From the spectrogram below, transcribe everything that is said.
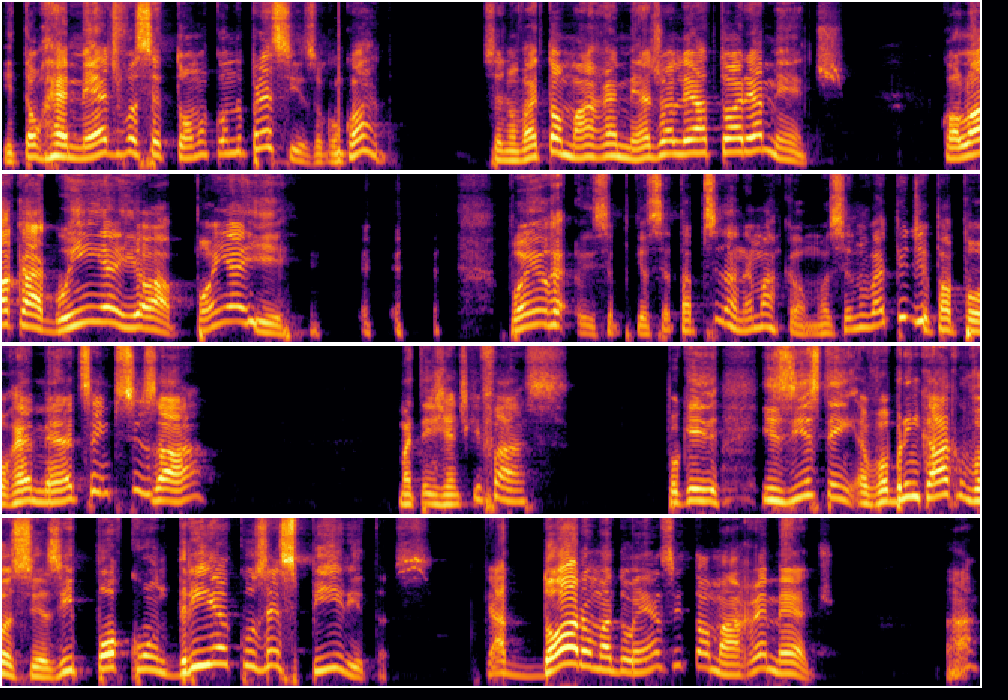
Então, remédio você toma quando precisa, concorda? Você não vai tomar remédio aleatoriamente. Coloca a aguinha e ó, põe aí. põe o... Isso é porque você está precisando, né, Marcão? Você não vai pedir para pôr remédio sem precisar. Mas tem gente que faz. Porque existem, eu vou brincar com vocês, hipocondríacos espíritas, que adoram uma doença e tomar remédio. Tá?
